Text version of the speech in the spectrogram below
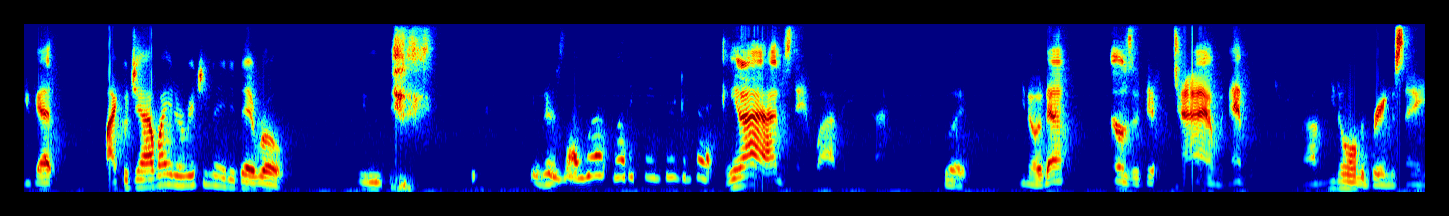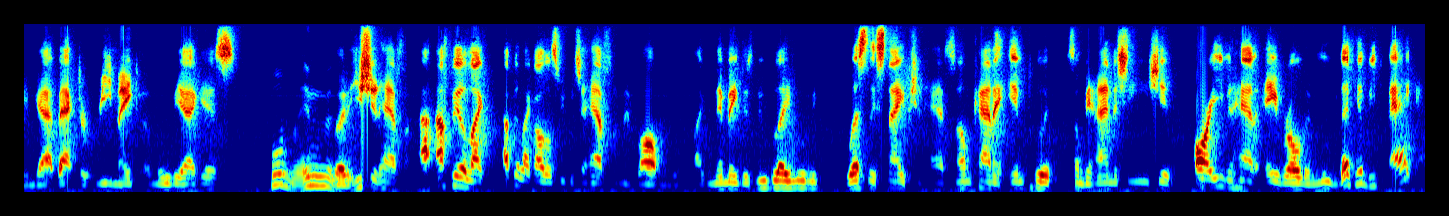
You got Michael Jai White originated that role. And, and there's like, why, why they can't bring him back? You know, I understand why maybe not, but you know that that was a different time when that movie came out. You don't want to bring the same guy back to remake a movie, I guess. Well, in but he should have. I, I feel like I feel like all those people should have some involvement. Like when they make this new Blade movie, Wesley Snipes should have some kind of input, some behind the scenes shit, or even have a role in the movie. Let him be the bad guy,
